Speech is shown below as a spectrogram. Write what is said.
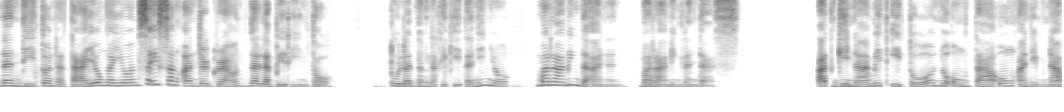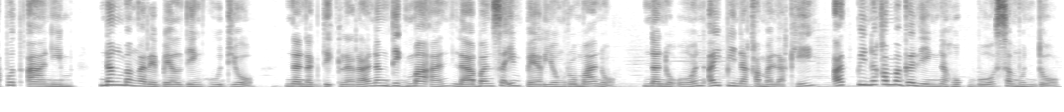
Nandito na tayo ngayon sa isang underground na labirinto. Tulad ng nakikita ninyo, maraming daanan, maraming landas at ginamit ito noong taong 66 ng mga rebelding Hudyo na nagdeklara ng digmaan laban sa Imperyong Romano na noon ay pinakamalaki at pinakamagaling na hukbo sa mundo.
